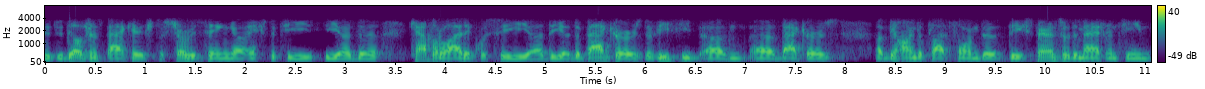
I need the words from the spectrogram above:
the due diligence package, the servicing uh, expertise, the uh, the capital adequacy, uh, the uh, the backers, the VC um, uh, backers uh, behind the platform, the the experience of the management team.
